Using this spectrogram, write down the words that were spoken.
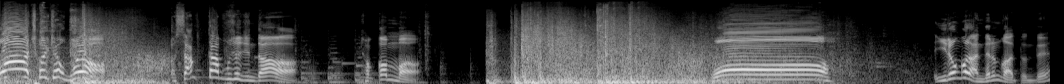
와 철창 뭐야? 싹 다 부셔진다. 잠깐만. 와 이런 건 안 되는 것 같던데?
